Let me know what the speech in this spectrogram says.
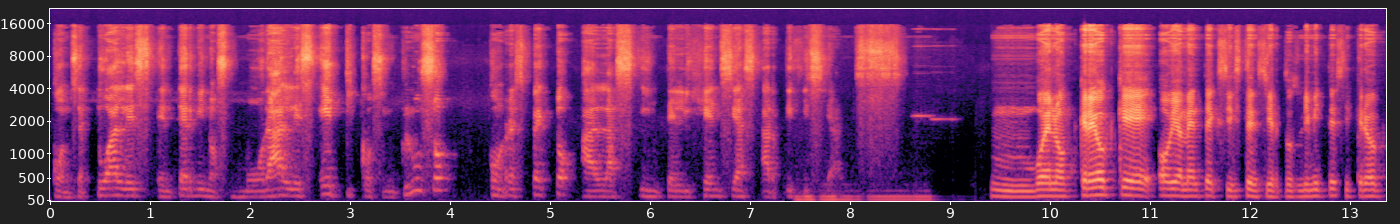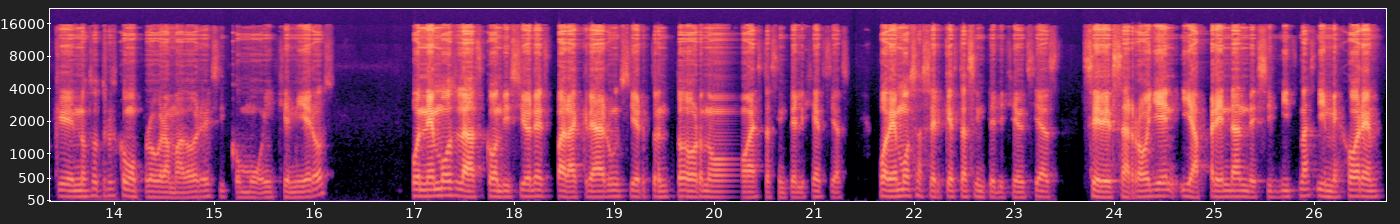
conceptuales, en términos morales, éticos incluso, con respecto a las inteligencias artificiales? Mm, bueno, creo que obviamente existen ciertos límites y creo que nosotros como programadores y como ingenieros ponemos las condiciones para crear un cierto entorno a estas inteligencias. Podemos hacer que estas inteligencias se desarrollen y aprendan de sí mismas y mejoren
